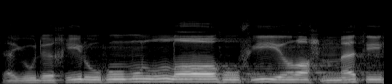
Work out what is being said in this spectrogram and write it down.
سيدخلهم الله في رحمته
